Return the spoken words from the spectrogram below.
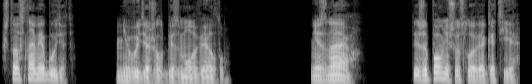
что с нами будет?» — не выдержал безмолвия Лу. «Не знаю. Ты же помнишь условия Готье?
